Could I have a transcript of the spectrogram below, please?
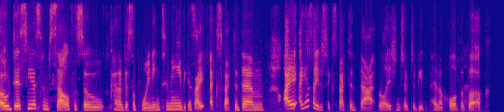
Odysseus himself was so kind of disappointing to me because I expected them. I, I guess I just expected that relationship to be the pinnacle of the book,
